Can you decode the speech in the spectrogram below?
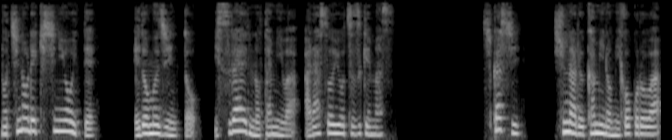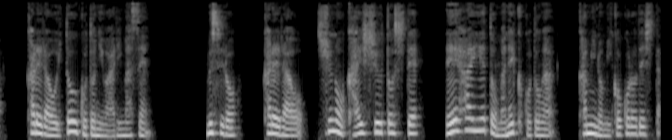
後の歴史において、エドム人とイスラエルの民は争いを続けます。しかし、主なる神の御心は彼らを厭うことにはありません。むしろ彼らを主の改宗として礼拝へと招くことが神の御心でした。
